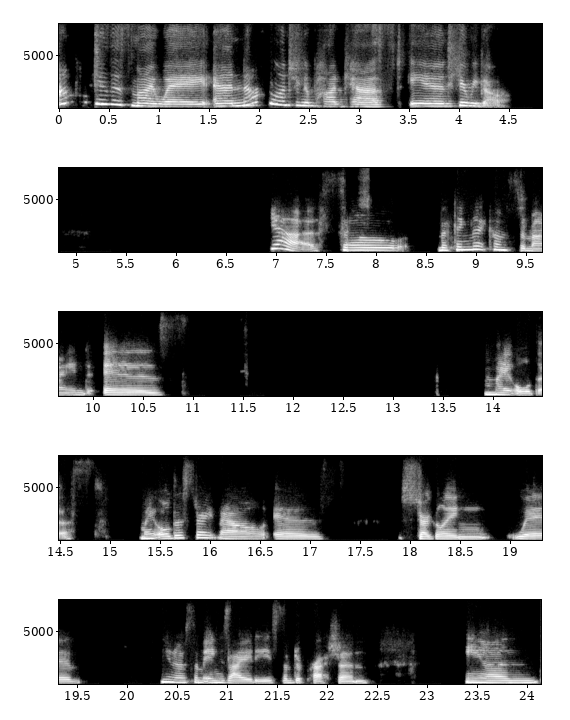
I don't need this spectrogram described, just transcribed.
I'm going to do this my way. And now I'm launching a podcast, and here we go. Yeah. So the thing that comes to mind is my oldest. My oldest right now is struggling with, you know, some anxiety, some depression. And,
